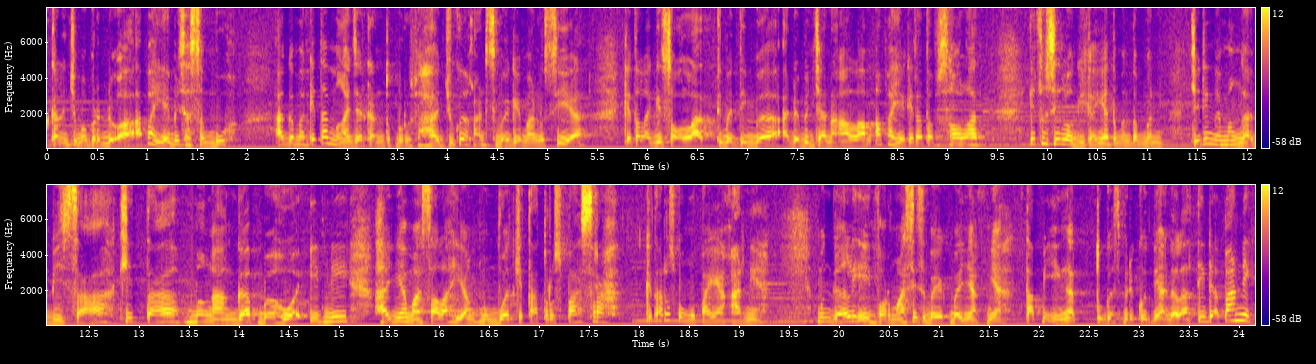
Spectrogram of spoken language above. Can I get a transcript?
kalian cuma berdoa, apa ya bisa sembuh? Agama kita mengajarkan untuk berusaha juga kan sebagai manusia. Kita lagi sholat, tiba-tiba ada bencana alam, apa ya kita tetap sholat? Itu sih logikanya teman-teman. Jadi memang nggak bisa kita menganggap bahwa ini hanya masalah yang membuat kita terus pasrah. Kita harus mengupayakannya menggali informasi sebanyak-banyaknya. Tapi ingat, tugas berikutnya adalah tidak panik.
